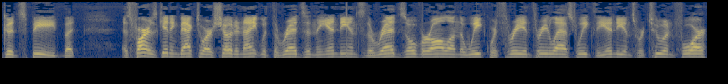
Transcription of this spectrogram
good speed, but as far as getting back to our show tonight with the Reds and the Indians, the Reds overall on the week were 3 and 3 last week, the Indians were 2 and 4.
